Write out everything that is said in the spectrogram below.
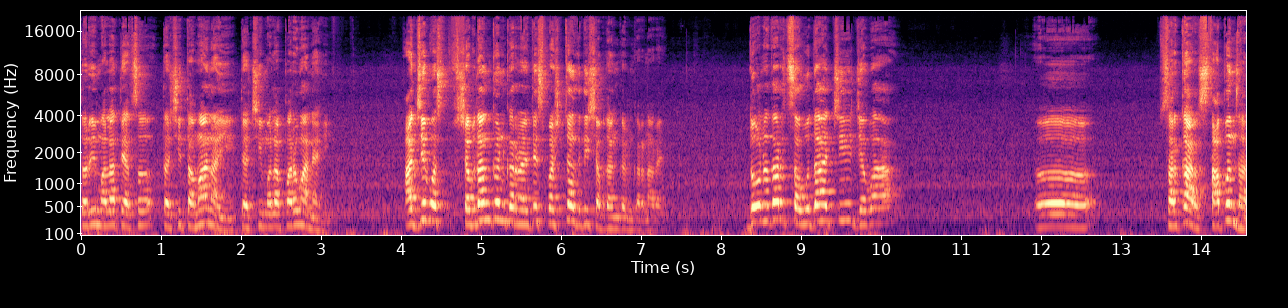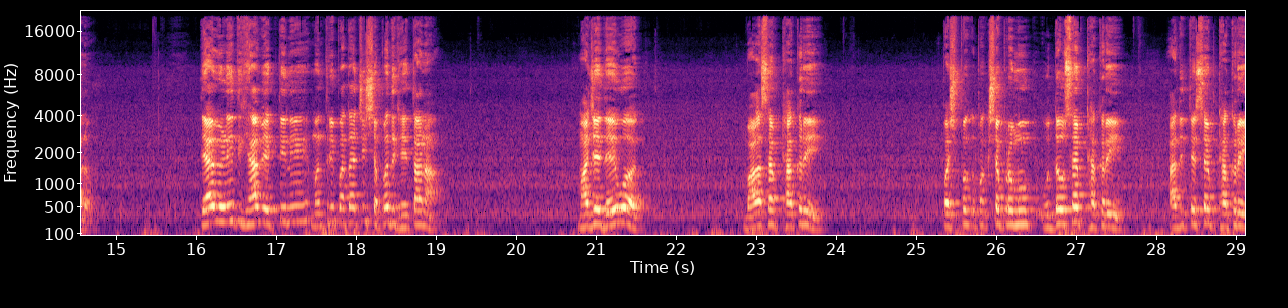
तरी मला त्याचं त्याची तमा नाही त्याची मला पर्वा नाही. आज जे वस् शब्दांकन करणार आहे ते स्पष्ट अगदी शब्दांकन करणार आहे. दोन हजार चौदाची जेव्हा सरकार स्थापन झालं. त्यावेळी ह्या व्यक्तीने मंत्रिपदाची शपथ घेताना माझे दैवत बाळासाहेब ठाकरे पशप पक्षप्रमुख उद्धवसाहेब ठाकरे आदित्यसाहेब ठाकरे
